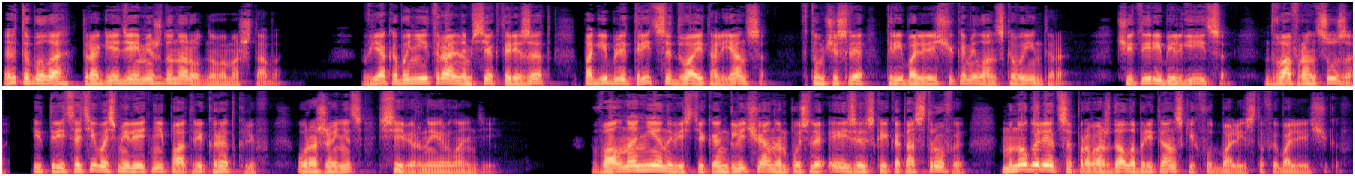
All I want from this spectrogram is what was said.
Это была трагедия международного масштаба. В якобы нейтральном секторе Z погибли 32 итальянца, в том числе три болельщика миланского Интера, четыре бельгийца, два француза и 38-летний Патрик Редклифф, уроженец Северной Ирландии. Волна ненависти к англичанам после Эйзельской катастрофы много лет сопровождала британских футболистов и болельщиков.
